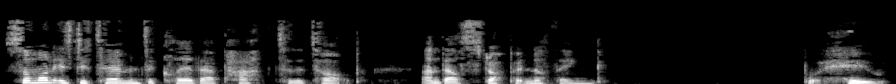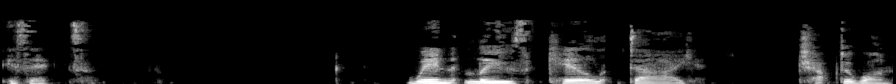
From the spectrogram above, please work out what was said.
Someone is determined to clear their path to the top, and they'll stop at nothing. But who is it? Win, Lose, Kill, Die. Chapter 1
